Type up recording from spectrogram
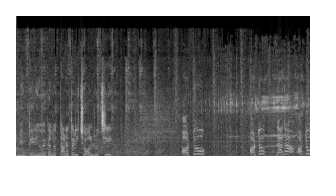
অনেক দেরি হয়ে গেল তাড়াতাড়ি চল রুচি। অটো! অটো! দাদা অটো!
